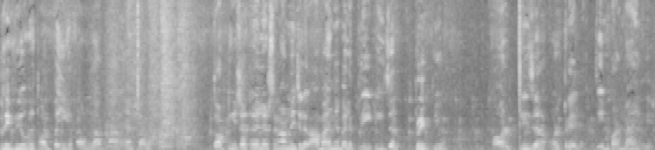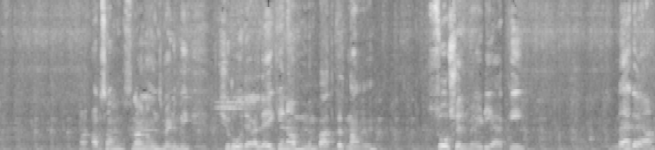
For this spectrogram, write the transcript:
प्रीव्यू के तौर पर ये फॉर्मूला अपना रहे हैं शाहरुख खान तो अब टीजर ट्रेलर से काम नहीं चलेगा. अब आएँगे पहले प्री टीजर प्रीव्यू और टीजर और ट्रेलर तीन पार्ट में आएँगे। और अब सॉन्ग्स का अनाउंसमेंट भी शुरू हो जाएगा। लेकिन अब मैं बात करता हूँ सोशल मीडिया की। मैं गया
